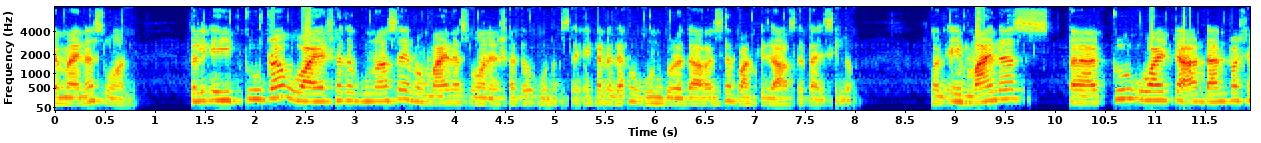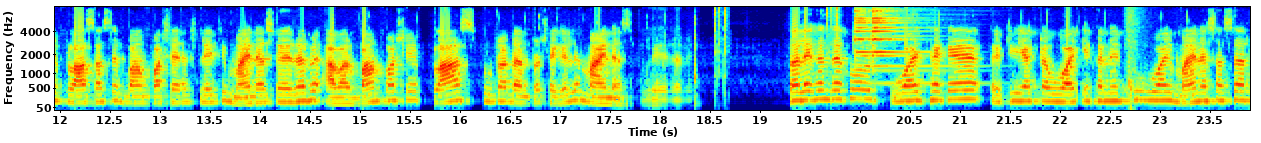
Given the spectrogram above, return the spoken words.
y মাইনাস ওয়ান তাহলে এই টুটা y এর সাথে গুণ আছে এবং মাইনাস ওয়ানের সাথেও গুণ আছে। এখানে দেখো গুণ করে দেওয়া হয়েছে বাকি যা আছে তাই ছিল। কারণ এই মাইনাস টু ওয়াইটা ডান পাশে প্লাস আছে, বাম পাশে আসলে এটি মাইনাস হয়ে যাবে, আবার বাম পাশে প্লাস টুটা ডান পাশে গেলে মাইনাস টু হয়ে যাবে। তাহলে এখানে দেখো y থেকে এটি একটা y, এখানে 2y মাইনাস আছে আর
